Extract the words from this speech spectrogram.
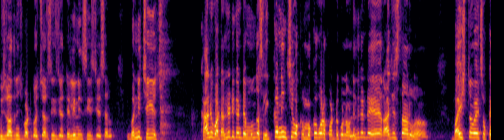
గుజరాత్ నుంచి పట్టుకొచ్చారు సీజ్ చేసి ఢిల్లీ నుంచి సీజ్ చేశారు. ఇవన్నీ చేయొచ్చు. కానీ వాటన్నిటికంటే ముందు అసలు ఇక్కడి నుంచి ఒక మొక్క కూడా కొట్టకుండా ఉండి. ఎందుకంటే రాజస్థాన్లో వైష్ణవైట్స్ ఒక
